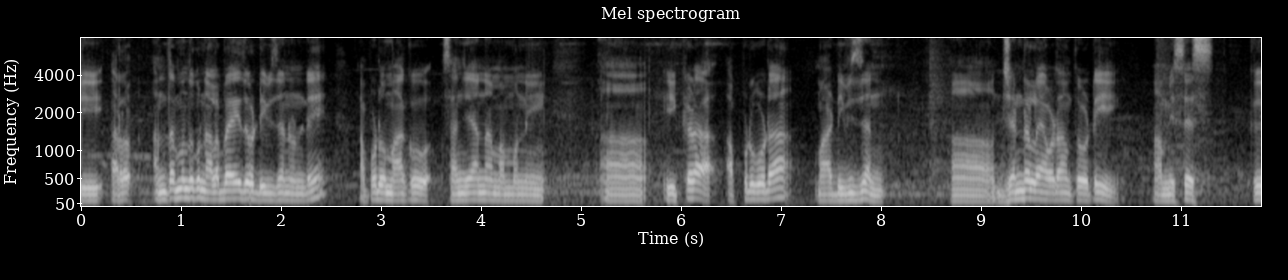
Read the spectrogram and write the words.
ఈ అర అంతకుముందుకు నలభై ఐదో డివిజన్ ఉండే అప్పుడు మాకు సంజయ్ అన్న మమ్మల్ని ఇక్కడ అప్పుడు కూడా మా డివిజన్ జనరల్ అవ్వడంతో మా మిస్సెస్కి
